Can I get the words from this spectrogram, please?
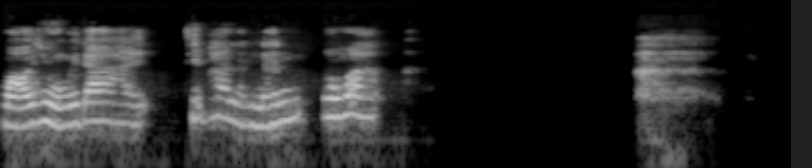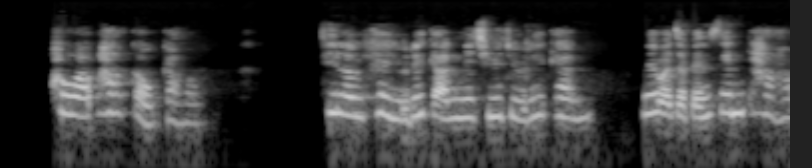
หมออยู่ไม่ได้ที่บ้านหลังนั้น เพราะว่า เพราะว่าภาพเก่าๆ ที่เราเคยอยู่ด้วยกันมีชีวิตอยู่ด้วยกัน ไม่ว่าจะเป็นเส้นทาง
